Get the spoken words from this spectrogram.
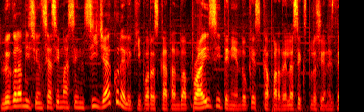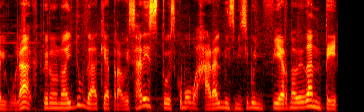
Luego la misión se hace más sencilla con el equipo rescatando a Price y teniendo que escapar de las explosiones del Gulag, pero no hay duda que atravesar esto es como bajar al mismísimo infierno de Dante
